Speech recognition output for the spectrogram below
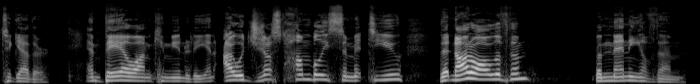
together and bail on community. And I would just humbly submit to you that not all of them, but many of them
